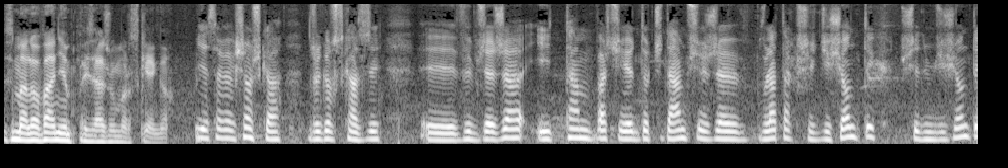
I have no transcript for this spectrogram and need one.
z malowaniem pejzażu morskiego. Jest taka książka Drogowskazy y, Wybrzeża i tam właśnie doczytałam się, że w latach 60., 70.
